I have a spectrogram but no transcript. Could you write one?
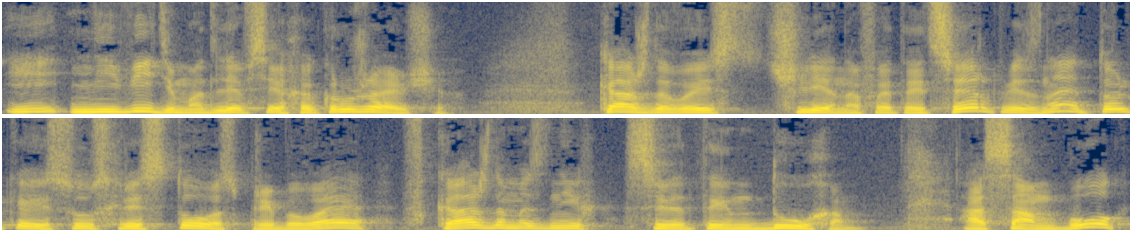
и невидима для всех окружающих. Каждого из членов этой церкви знает только Иисус Христос, пребывая в каждом из них Святым Духом. А сам Бог,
